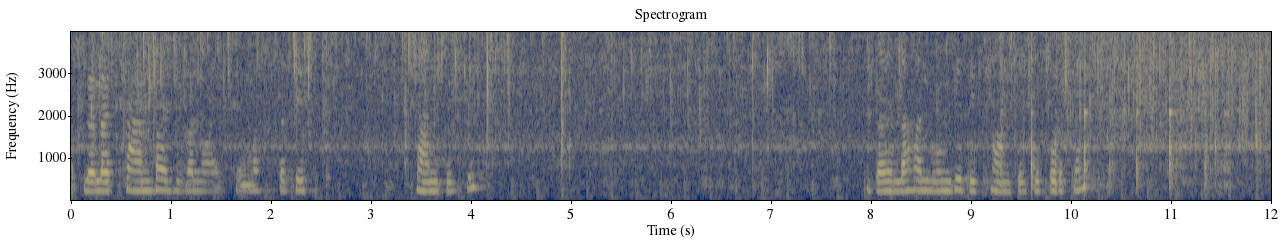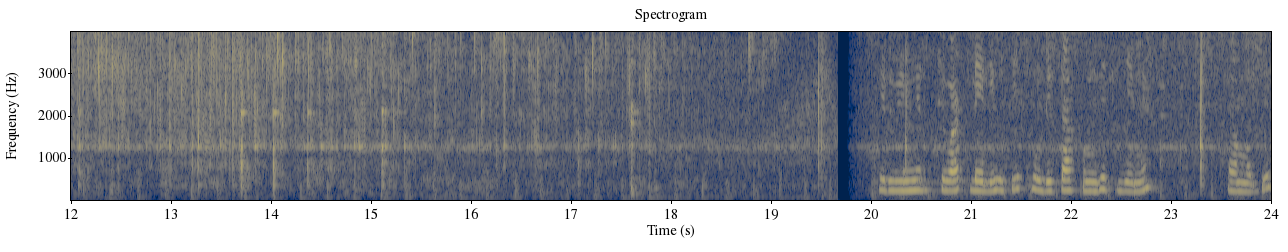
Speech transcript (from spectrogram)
आपल्याला छान भाजी बनवायची मस्त टेस्ट छान छानपैकी त्याला हलवून घेते छान छानपैकी परतून. हिरवी मिरची वाटलेली होती थोडी टाकून घेतली मी त्यामध्ये.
